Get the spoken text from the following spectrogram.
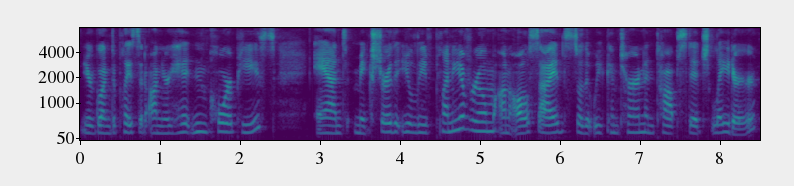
You're going to place it on your hidden core piece and make sure that you leave plenty of room on all sides so that we can turn and top stitch later.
